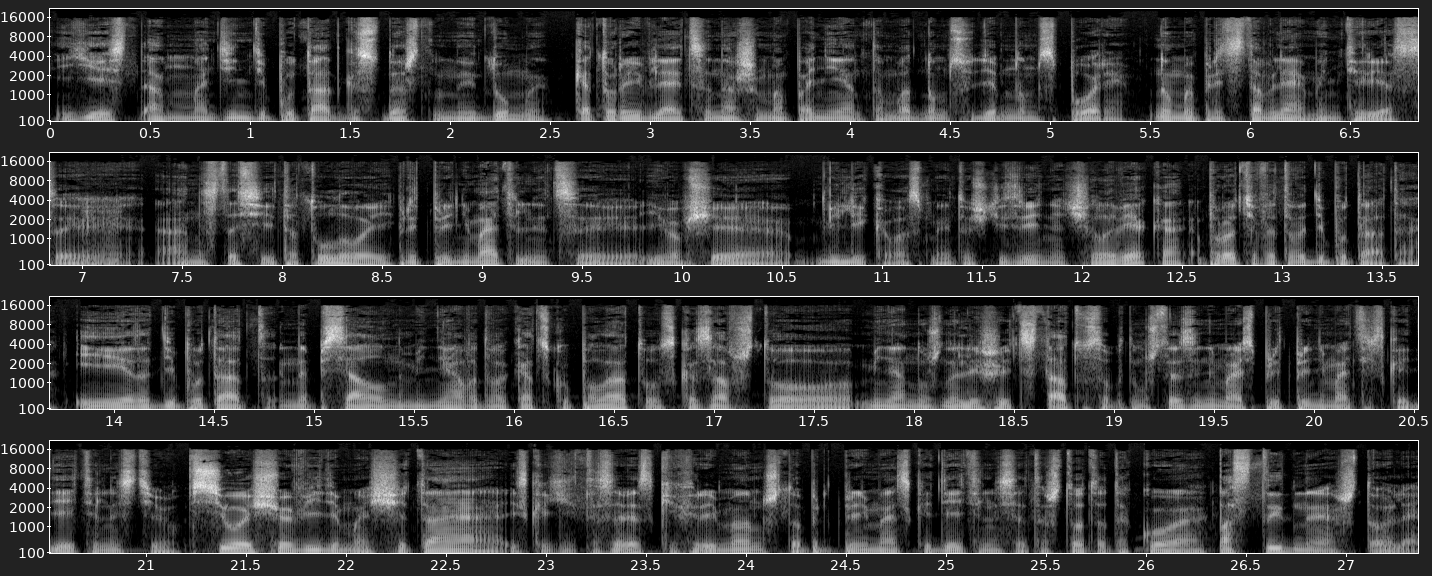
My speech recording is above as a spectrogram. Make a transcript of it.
есть там один депутат Государственной Думы, который является нашим оппонентом в одном судебном споре. Ну, мы представляем интересы Анастасии Татуловой, предпринимательницы и вообще великого, с моей точки зрения, человека против этого депутата. И этот депутат написал на меня в адвокатскую палату, сказав, что меня нужно лишить статуса, потому что я занимаюсь предпринимательской деятельностью. Все еще, видимо, считая из каких-то советских времен, что предпринимательская деятельность это что-то такое постыдное, что ли.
